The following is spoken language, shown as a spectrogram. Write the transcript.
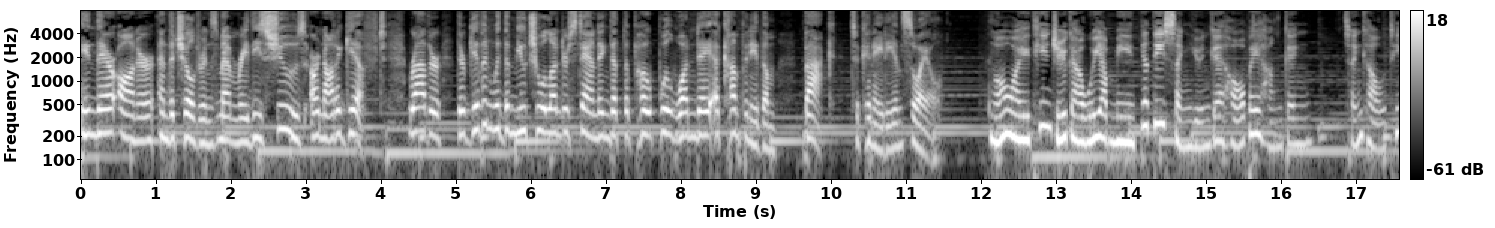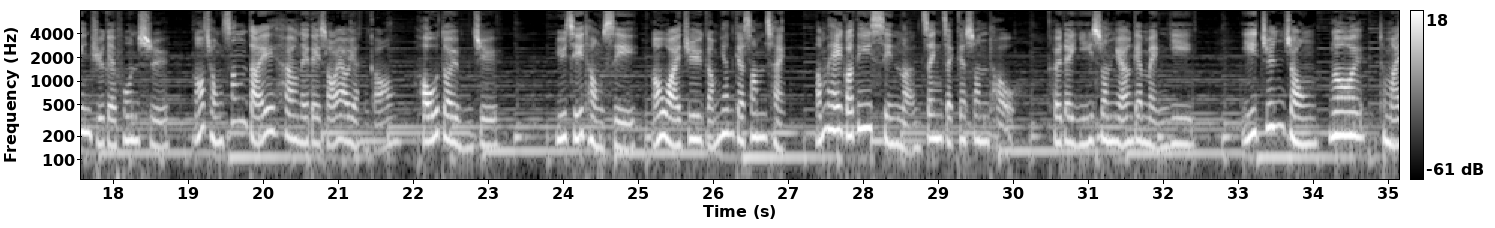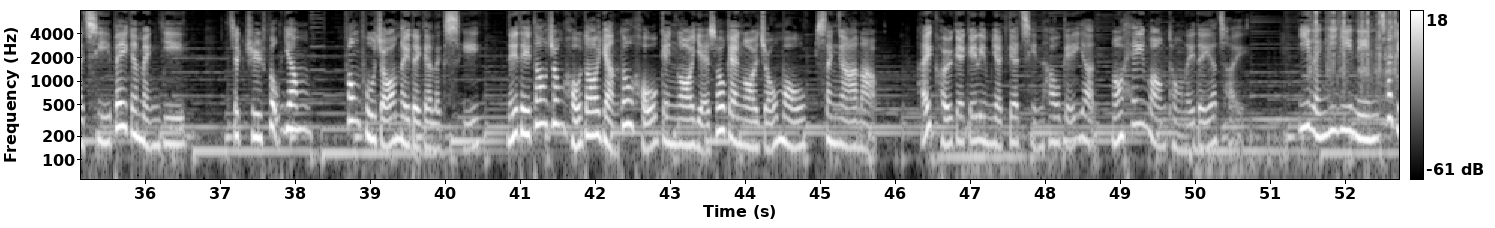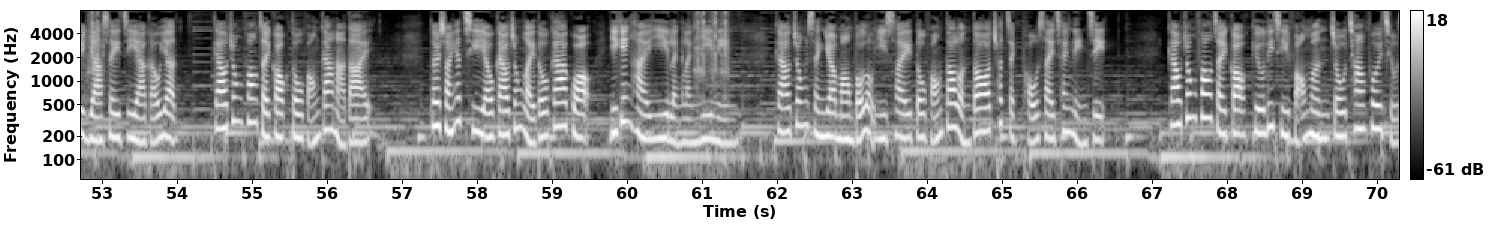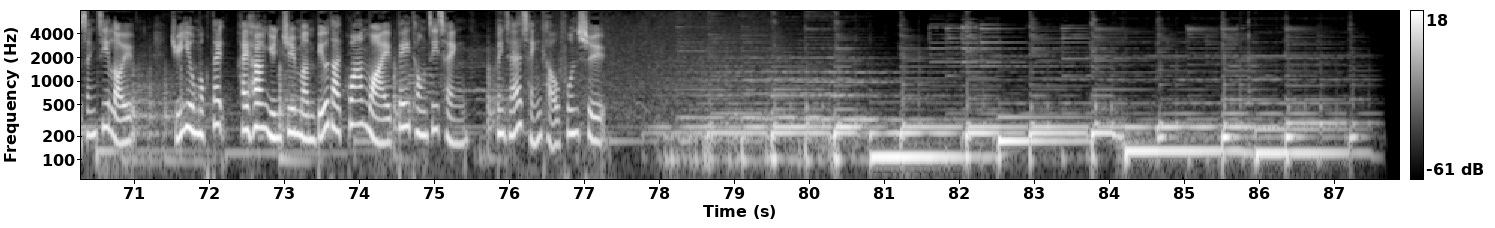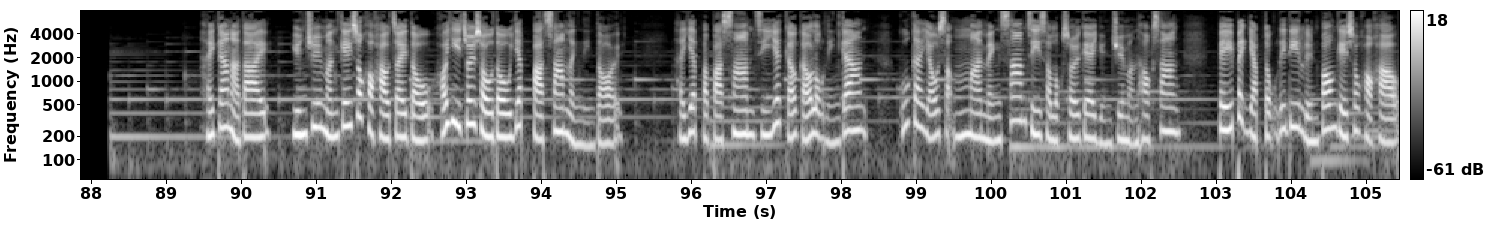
In their honor and the children's memory, these shoes are not a gift. Rather, they're given with the mutual understanding that the Pope will one day accompany them back to Canadian soil. 我为天主教会入面一啲成员嘅可悲行径，请求天主嘅宽恕。我从心底向你哋所有人讲， 好對唔住。與此同時，我懷住感恩嘅心情，諗起嗰啲善良正直嘅信徒，佢哋以信仰嘅名義，以尊重、愛同埋慈悲嘅名義，藉住福音豐富咗你哋嘅歷史。你哋當中好多人都好敬愛耶穌嘅外祖母聖亞納。喺佢嘅紀念日嘅前後幾日，我希望同你哋一齊。 二零二二年七月廿四至廿九日，教宗方濟各到訪加拿大。對上一次有教宗嚟到加國，已經係二零零二年，教宗聖若望保祿二世到訪多倫多出席普世青年節。教宗方濟各叫呢次訪問做懺悔朝聖之旅，主要目的係向原住民表達關懷、悲痛之情，並且請求寬恕。 喺加拿大，原住民寄宿学校制度可以追溯到一八三零年代。喺一八八三至一九九六年间，估计有十五万名三至十六岁嘅原住民学生被逼入读呢啲联邦寄宿学校。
